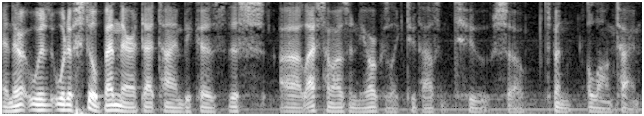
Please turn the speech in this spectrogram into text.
and there was, would have still been there at that time because this uh, last time I was in New York was like 2002, so it's been a long time.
